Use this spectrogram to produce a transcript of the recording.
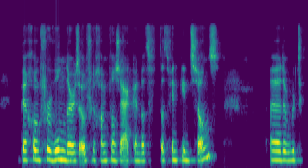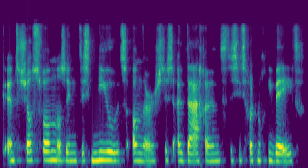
Ik ben gewoon verwonderd over de gang van zaken en dat, dat vind ik interessant. Uh, daar word ik enthousiast van, als in het is nieuw, het is anders, het is uitdagend, het is iets wat ik nog niet weet.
